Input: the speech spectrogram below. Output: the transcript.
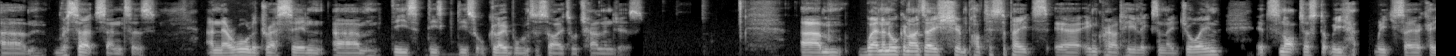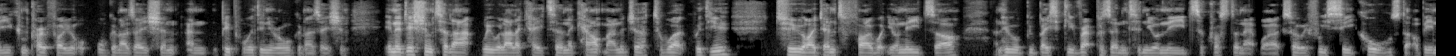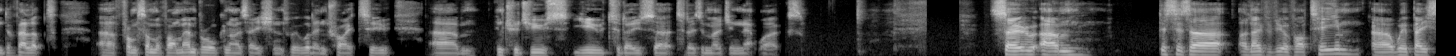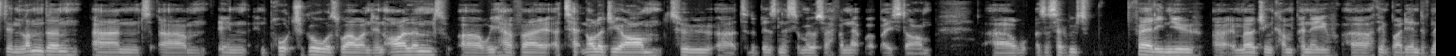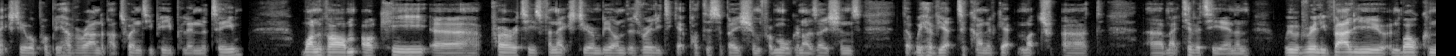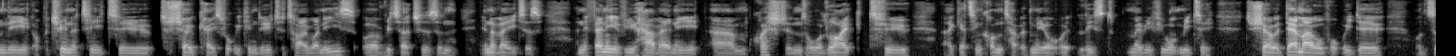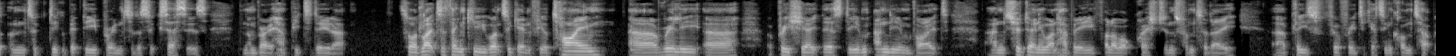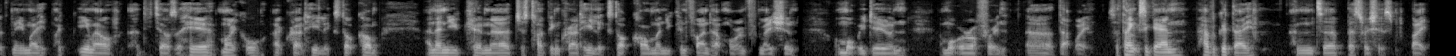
um, research centers, and they're all addressing um, these, these, these sort of global and societal challenges. Um, when an organization participates uh, in Crowd Helix and they join, it's not just that we we say, okay, you can profile your organization and people within your organization. In addition to that, we will allocate an account manager to work with you to identify what your needs are and who will be basically representing your needs across the network. So if we see calls that are being developed uh, from some of our member organizations, we will then try to um, introduce you to those uh, to those emerging networks. So um, this is a, an overview of our team. Uh, we're based in London and um, in, in Portugal as well and in Ireland. Uh, we have a, a, technology arm to, uh, to the business and we also have a network-based arm. Uh, as I said, we're a fairly new uh, emerging company. Uh, I think by the end of next year, we'll probably have around about 20 people in the team one of our, our key uh, priorities for next year and beyond is really to get participation from organizations that we have yet to kind of get much uh, um, activity in. And we would really value and welcome the opportunity to, to showcase what we can do to Taiwanese uh, researchers and innovators. And if any of you have any um, questions or would like to uh, get in contact with me, or at least maybe if you want me to, to show a demo of what we do to, and to dig a bit deeper into the successes, then I'm very happy to do that. So I'd like to thank you once again for your time. Uh, really uh, appreciate this and the invite. And should anyone have any follow-up questions from today, uh, please feel free to get in contact with me. My, my email uh, details are here, michael at crowdhelix.com. And then you can uh, just type in crowdhelix.com and you can find out more information on what we do and, and what we're offering uh, that way. So thanks again. Have a good day and best wishes. Bye.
